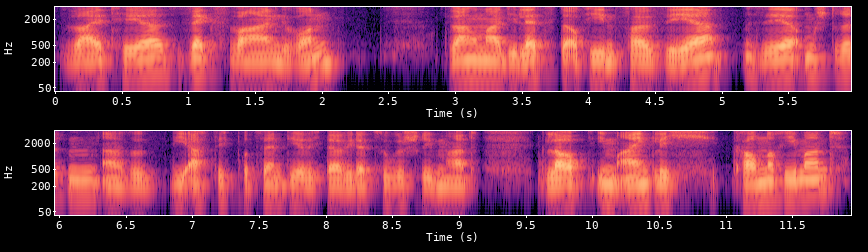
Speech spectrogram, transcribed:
seither sechs Wahlen gewonnen. Sagen wir mal, die letzte auf jeden Fall sehr, sehr umstritten. Also die 80 Prozent, die er sich da wieder zugeschrieben hat, glaubt ihm eigentlich kaum noch jemand.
